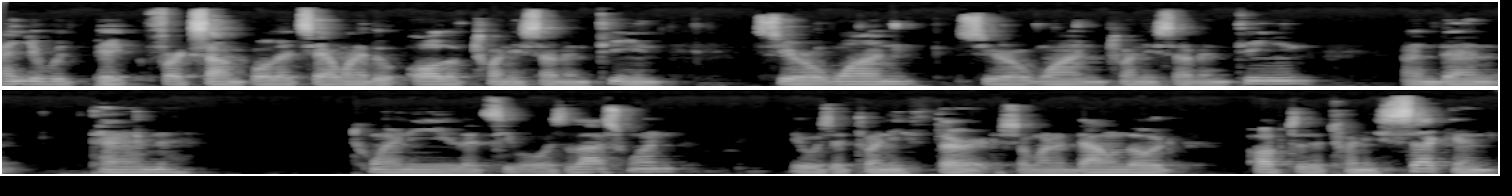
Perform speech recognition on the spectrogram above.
and you would pick, for example, let's say I want to do all of 2017, 01, 01, 2017, and then 10, 20, let's see what was the last one. It was the 23rd. So I want to download up to the 22nd,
